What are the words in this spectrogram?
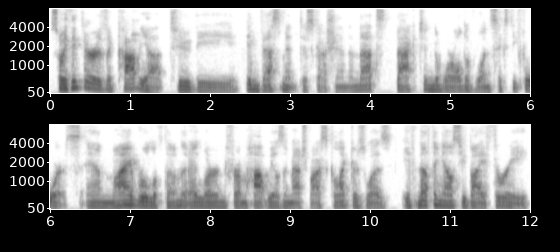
So I think there is a caveat to the investment discussion, and that's backed in the world of 164s. And my rule of thumb that I learned from Hot Wheels and Matchbox collectors was if nothing else, you buy three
